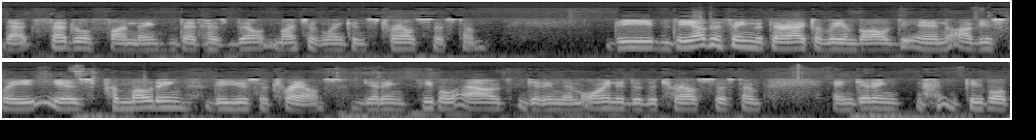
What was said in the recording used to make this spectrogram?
that federal funding that has built much of Lincoln's trail system. The the other thing that they're actively involved in obviously is promoting the use of trails, getting people out, getting them oriented to the trail system and getting people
